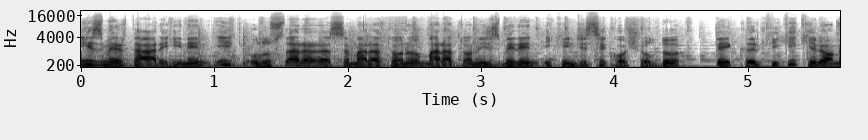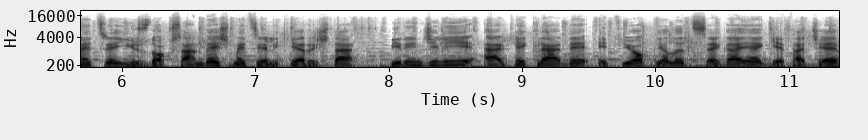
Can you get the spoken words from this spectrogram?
İzmir tarihinin ilk uluslararası maratonu Maraton İzmir'in ikincisi koşuldu ve 42 kilometre 195 metrelik yarışta birinciliği erkeklerde Etiyopyalı Tsegaya Getachev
